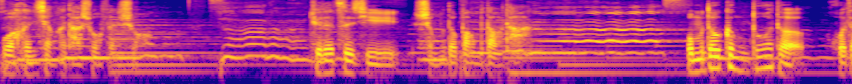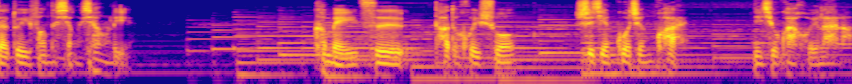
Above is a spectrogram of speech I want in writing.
我很想和他说分手，觉得自己什么都帮不到他，我们都更多的。活在对方的想象里，可每一次他都会说：“时间过真快，你就快回来了。”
